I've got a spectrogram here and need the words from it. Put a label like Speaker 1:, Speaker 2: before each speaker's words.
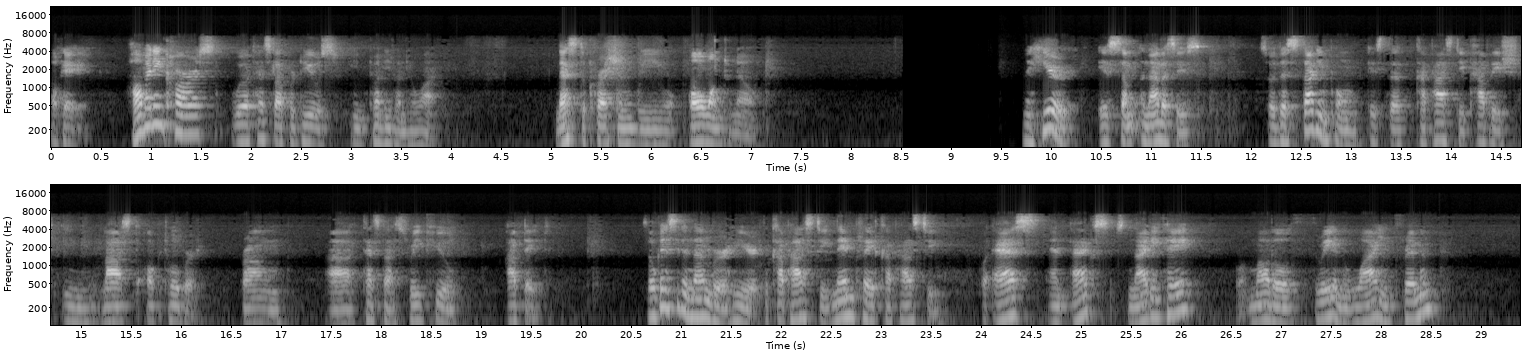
Speaker 1: Okay, how many cars will Tesla produce in 2021? That's the question we all want to know. And here is some analysis. So the starting point is the capacity published in last October from uh, Tesla 3Q update. So we can see the number here, the capacity, nameplate capacity for S and X is 90K, for Model 3 and Y in Fremont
